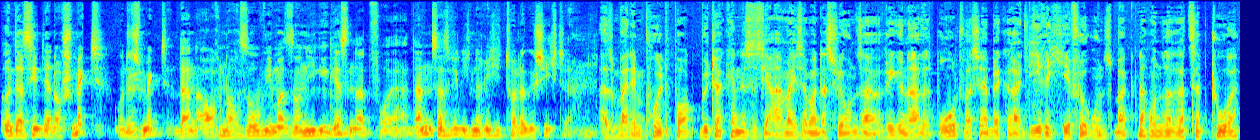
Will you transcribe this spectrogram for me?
und das hinterher noch schmeckt und es schmeckt dann auch noch so, wie man es noch nie gegessen hat vorher, dann ist das wirklich eine richtig tolle Geschichte. Also bei dem Pulled Pork Bütterken ist es ja einmal, ich sag mal, dass wir unser regionales Brot, was ja Bäckerei Dierich hier für uns backt nach unserer Rezeptur,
